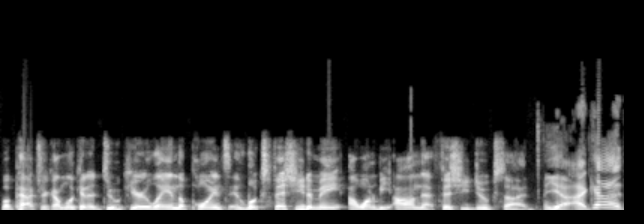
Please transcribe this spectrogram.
But Patrick, I'm looking at Duke here laying the points. It looks fishy to me. I want to be on that fishy Duke side. Yeah, I got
